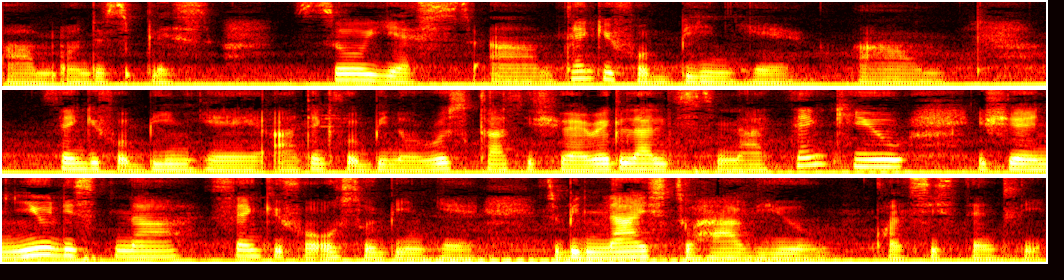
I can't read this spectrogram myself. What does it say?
um, on this place. So yes, um, thank you for being here. Um, thank you for being here and thank you for being on Rosecast. If you're a regular listener, thank you. If you're a new listener, thank you for also being here. It would be nice to have you consistently.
